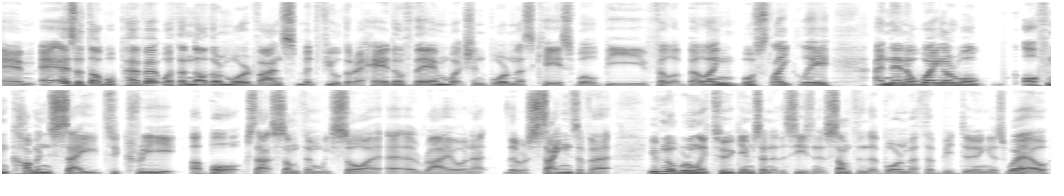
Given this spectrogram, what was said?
Um, it is a double pivot with another more advanced midfielder ahead of them, which in Bournemouth's case will be Philip Billing, most likely. And then a winger will often come inside to create a box. That's something we saw at, at Rayo, and it, there were signs of it. Even though we're only two games into the season, it's something that Bournemouth have been doing as well.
